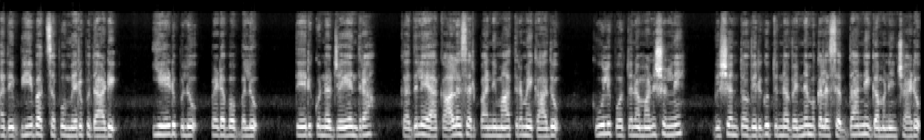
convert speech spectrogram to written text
అది భీభత్సపు మెరుపు దాడి. ఏడుపులు పెడబొబ్బలు. తేరుకున్న జయేంద్ర కదిలే ఆ కాలసర్పాన్ని మాత్రమే కాదు కూలిపోతున్న మనుషుల్ని విషంతో విరుగుతున్న వెన్నెముకల శబ్దాన్ని గమనించాడు.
